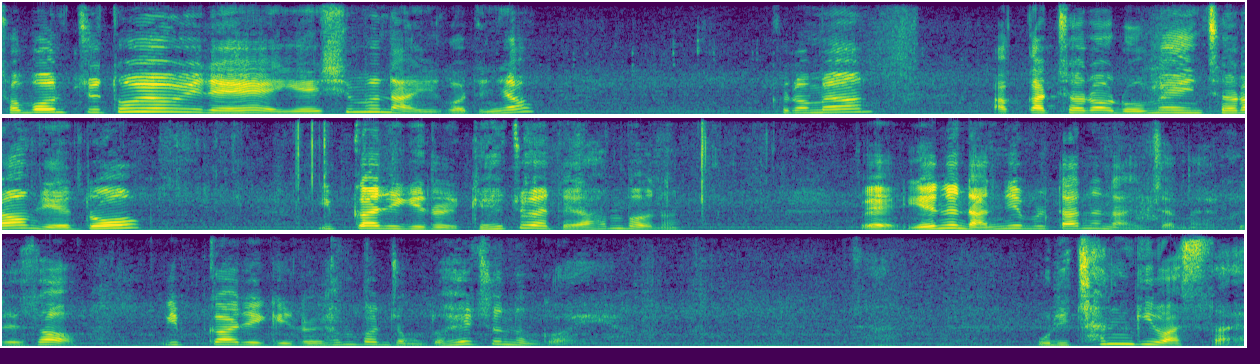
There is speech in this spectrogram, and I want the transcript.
저번 주 토요일에 얘 심은 아이거든요. 그러면 아까처럼 로메인처럼 얘도 잎 가리기를 이렇게 해줘야 돼요. 한 번은. 왜? 얘는 낫잎을 따는 아이잖아요. 그래서 잎 가리기를 한 번 정도 해주는 거예요. 자, 우리 찬기 왔어요.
